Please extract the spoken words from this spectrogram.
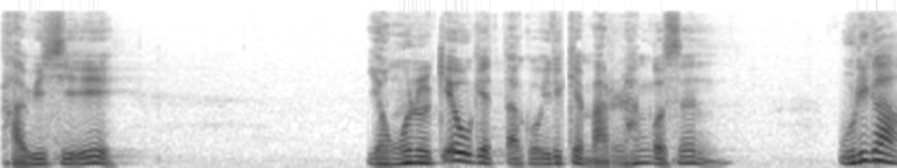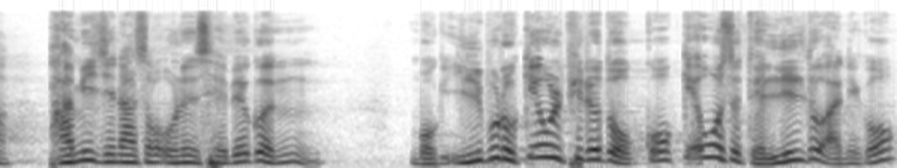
다윗이 영혼을 깨우겠다고 이렇게 말을 한 것은 우리가 밤이 지나서 오는 새벽은 뭐 일부러 깨울 필요도 없고 깨워서 될 일도 아니고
